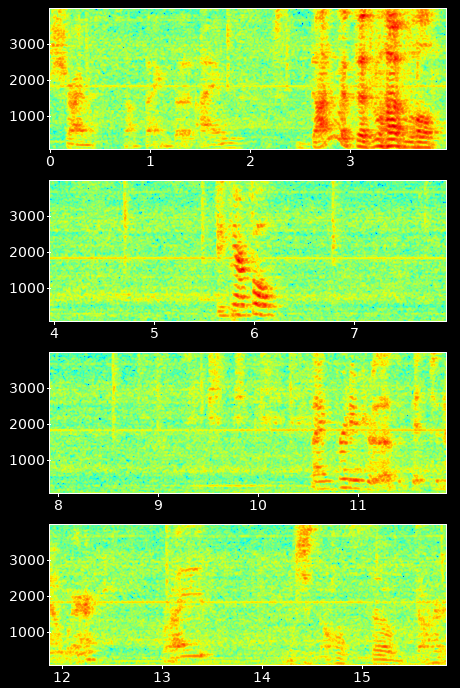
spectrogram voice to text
Sure, I missed something, but I'm done with this level. Be It's- I'm pretty sure that's a pit to nowhere. Right? It's just all so dark.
